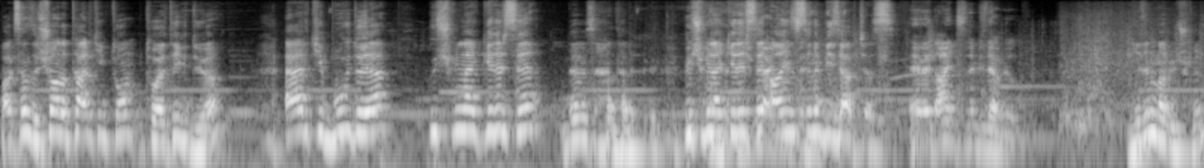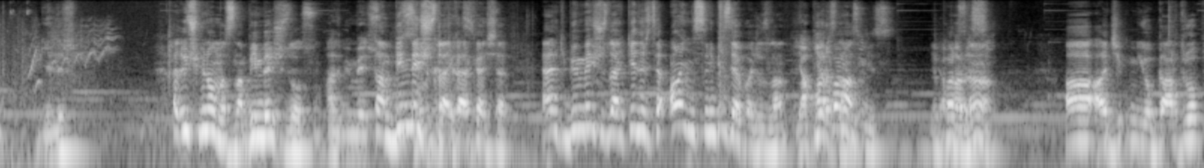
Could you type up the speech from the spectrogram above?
Baksanıza şu anda Talking Tom tuvalete gidiyor. Eğer ki bu videoya 3000 like gelirse değil mi Serdar? 3000 like 3000 gelirse like aynısını gelirse. biz yapacağız. Evet aynısını biz de yapıyoruz. Gelir mi lan 3000? Gelir. Hadi 3000 olmasın lan 1500 olsun. Hadi 1500. Tamam 1500 Sınır like kıracağız. arkadaşlar. Eğer ki 1500 like gelirse aynısını biz de yapacağız lan. Yaparız Yapamaz lan. mıyız? Yaparız, Yaparız. değil mi? Aa acıkmıyor gardırop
